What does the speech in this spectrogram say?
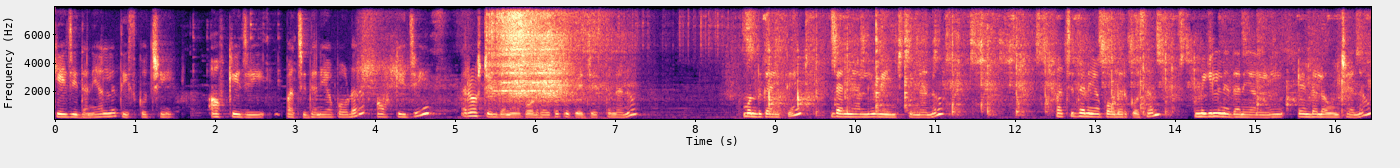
కేజీ ధనియాలను తీసుకొచ్చి హాఫ్ కేజీ పచ్చి ధనియా పౌడర్ హాఫ్ కేజీ రోస్టెడ్ ధనియా పౌడర్ అయితే ప్రిపేర్ చేస్తున్నాను. ముందుగా అయితే ధనియాల్ని వేయించుతున్నాను పచ్చి ధనియా పౌడర్ కోసం మిగిలిన ధనియాలని ఎండలో ఉంచాను.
